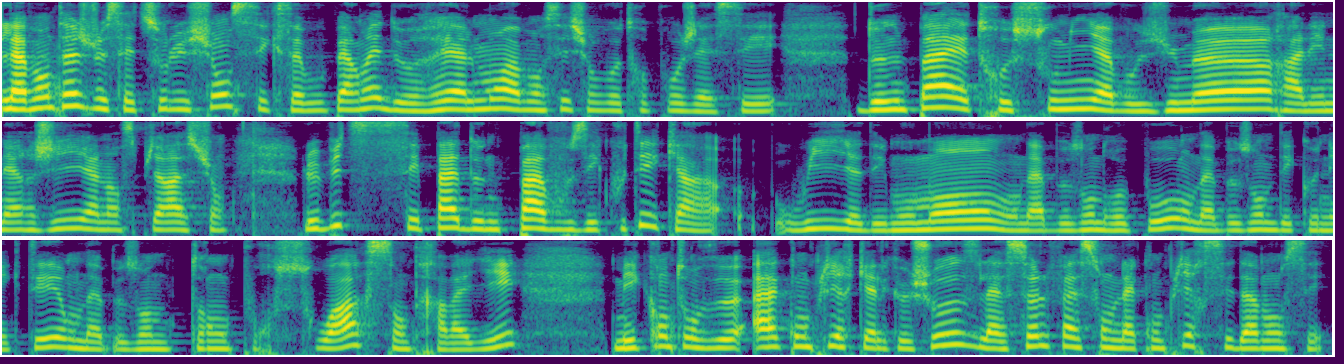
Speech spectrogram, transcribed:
L'avantage de cette solution, c'est que ça vous permet de réellement avancer sur votre projet. C'est de ne pas être soumis à vos humeurs, à l'énergie, à l'inspiration. Le but, c'est pas de ne pas vous écouter, car oui, il y a des moments où on a besoin de repos, on a besoin de déconnecter, on a besoin de temps pour soi, sans travailler. Mais quand on veut accomplir quelque chose, la seule façon de l'accomplir, c'est d'avancer.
